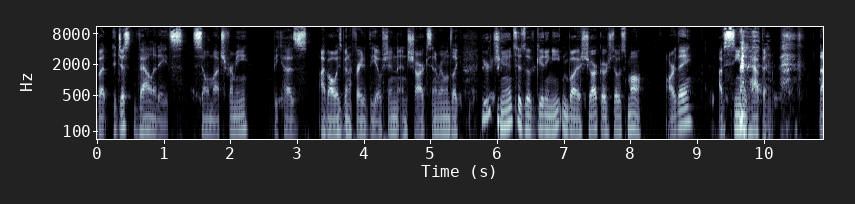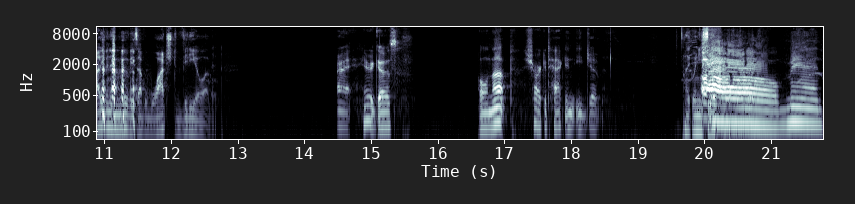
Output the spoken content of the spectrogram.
but it just validates so much for me because I've always been afraid of the ocean and sharks, and everyone's like, "Your chances of getting eaten by a shark are so small." Are they? I've seen it happen. Not even in movies. I've watched video of it. All right, here it goes. Pulling up, shark attack in Egypt. Like when you see it, Oh man,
